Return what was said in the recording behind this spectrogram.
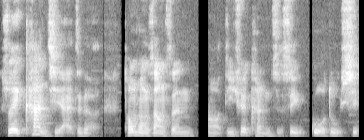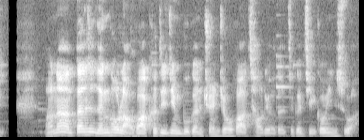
所以看起来这个通膨上升啊，的确可能只是一个过渡性。啊，那但是人口老化、科技进步跟全球化潮流的这个结构因素啊，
